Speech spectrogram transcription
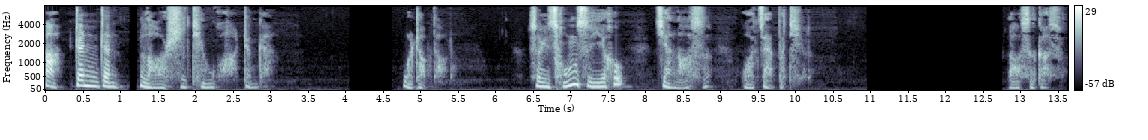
啊，真正老实听话、真干，我找不到了。所以从此以后见老师，我再不提了。老师告诉我，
